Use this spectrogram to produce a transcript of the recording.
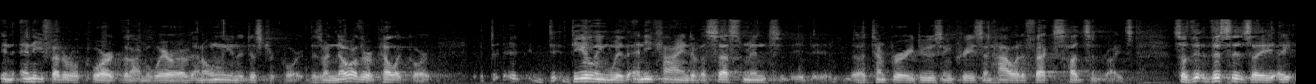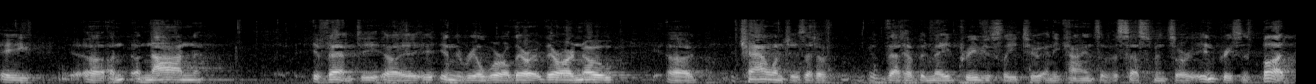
in any federal court that I'm aware of, and only in a district court. There's been no other appellate court dealing with any kind of assessment, uh, temporary dues increase, and how it affects Hudson rights. So th- this is a, a, a, a non-event uh, in the real world. There are, there are no uh, challenges that have that have been made previously to any kinds of assessments or increases, but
